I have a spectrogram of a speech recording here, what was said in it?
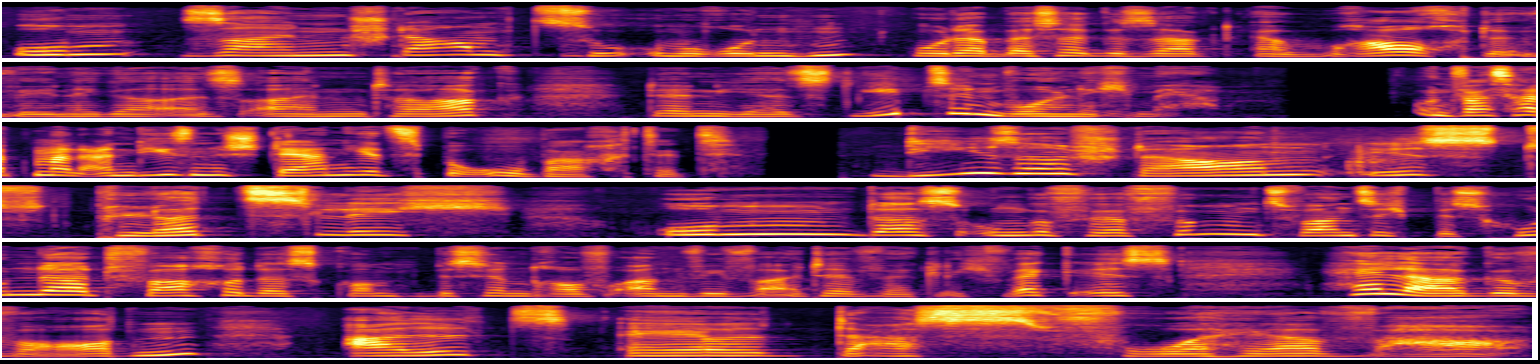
um seinen Stern zu umrunden. Oder besser gesagt, er brauchte weniger als einen Tag, denn jetzt gibt's ihn wohl nicht mehr. Und was hat man an diesem Stern jetzt beobachtet? Dieser Stern ist plötzlich um das ungefähr 25 bis 100-fache, das kommt ein bisschen drauf an, wie weit er wirklich weg ist, heller geworden, als er das vorher war.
